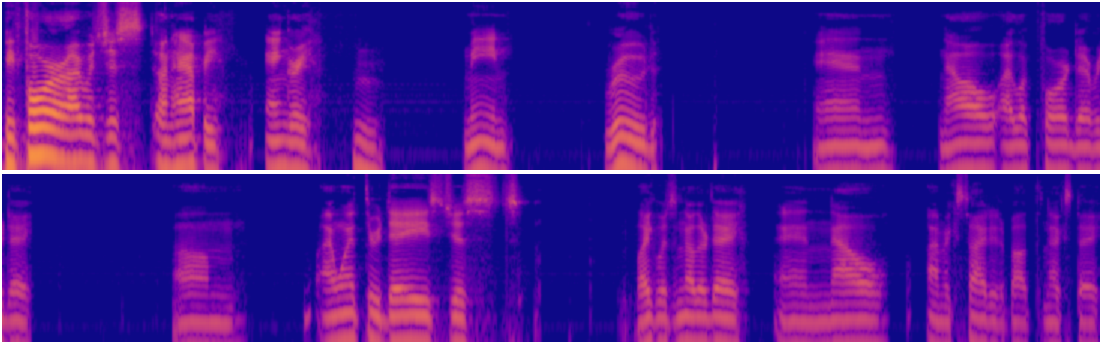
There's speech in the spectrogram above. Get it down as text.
Before I was just unhappy, angry, Hmm. mean, rude, and now I look forward to every day. Um, I went through days just like it was another day, and now I'm excited about the next day.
